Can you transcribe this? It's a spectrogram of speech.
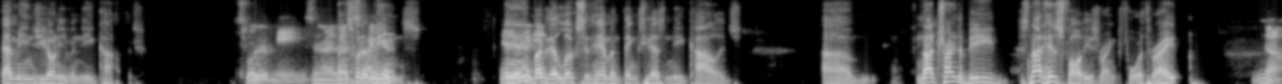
that means you don't even need college. That's what it means. And that's, that's what it I means. Guess, and anybody that looks at him and thinks he doesn't need college, um, not trying to be, it's not his fault he's ranked fourth, right? No.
